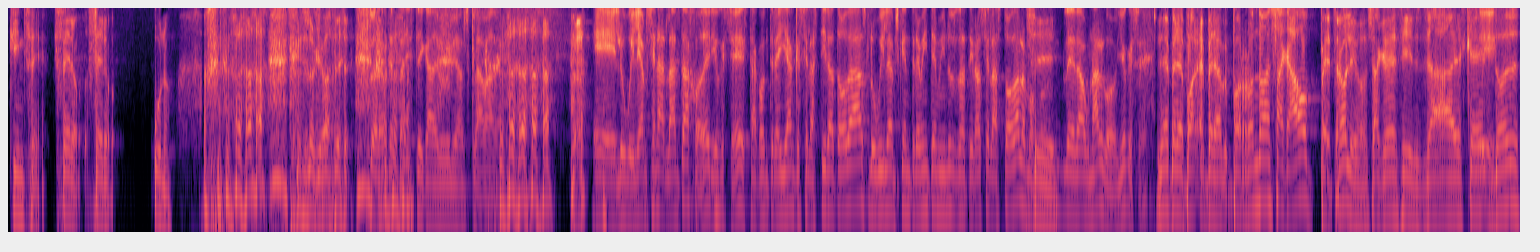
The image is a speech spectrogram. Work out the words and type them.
15, 0, 0, 1. es lo que va a hacer. Suena una estadística de Williams clavada. Eh, Lou Williams en Atlanta, joder, yo qué sé, está con Trey que se las tira todas. Lou Williams que entre 20 minutos a tirárselas todas, a lo mejor le da un algo, yo qué sé. Pero por, rondo han sacado petróleo, o sea, quiero decir, ya es que dos,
